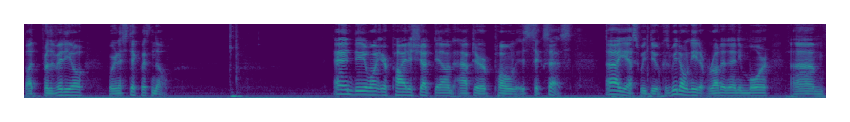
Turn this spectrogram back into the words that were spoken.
But for the video, we're going to stick with no. And do you want your Pi to shut down after Pwn is success? Uh, yes, we do, because we don't need it running anymore. Um,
